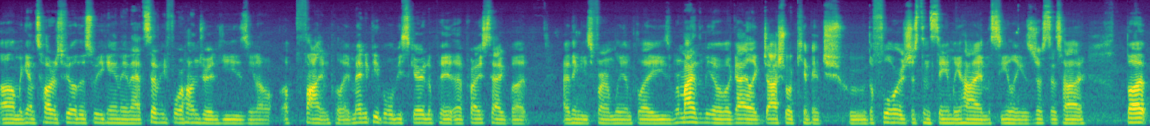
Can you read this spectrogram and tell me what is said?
um, against Huddersfield this weekend. And at 7,400, he's you know a fine play. Many people will be scared to pay that price tag, but I think he's firmly in play. He reminds me of a guy like Joshua Kimmich, who the floor is just insanely high and the ceiling is just as high. But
